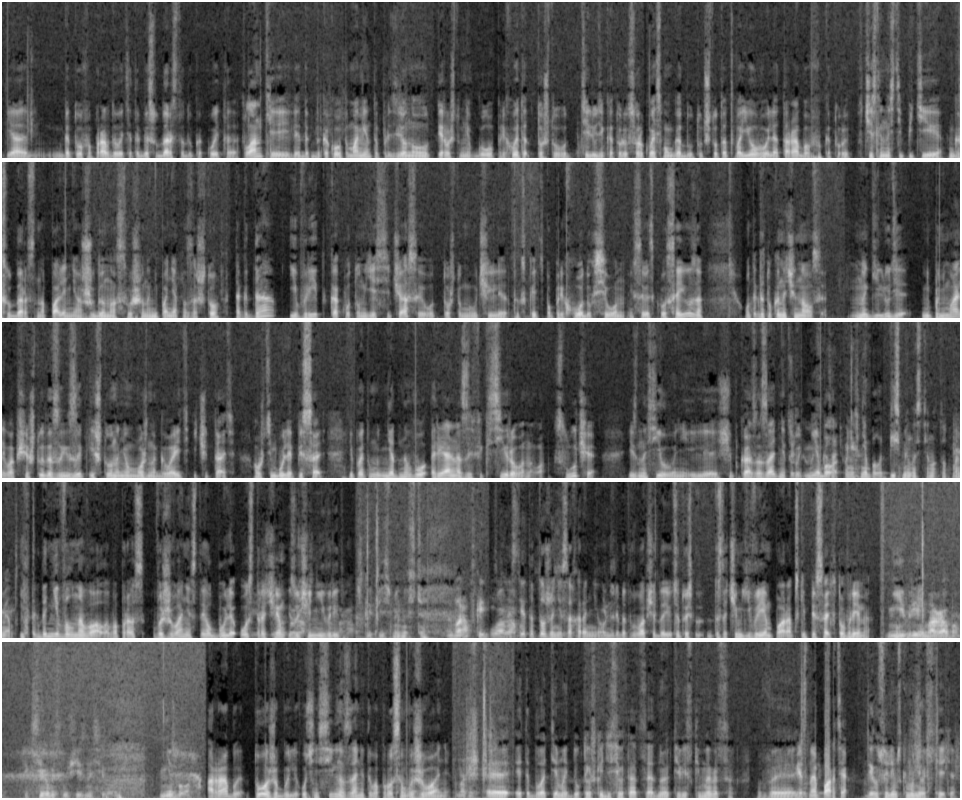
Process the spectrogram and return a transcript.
Я готов оправдывать это государство до какой-то планки или до, до какого-то момента определенного. Вот первое, что мне в голову приходит, это то, что вот те люди, которые в 48 году тут что-то отвоевывали от арабов, которые в численности пяти государств напали неожиданно, совершенно непонятно за что, тогда иврит, как вот он есть сейчас, и вот то, что мы учили, так сказать, по приходу в Сион из Советского Союза, он тогда только начинался. Многие люди не понимали вообще, что это за язык и что на нем можно говорить и читать, а уж тем более писать. И поэтому ни одного реально зафиксированного случая изнасилования или щипка за задницу не было. У них не было письменности на тот момент. Их тогда не волновало. Вопрос выживания стоял более остро, чем изучение иврита. Арабской письменности. В арабской письменности это тоже не Не, ну, сохранилось. ребят, вы вообще даете. То есть, зачем евреям по-арабски писать в то время? Не евреям, а арабам. Фиксировать случаи изнасилования. Не было. Арабы тоже были очень сильно заняты вопросом выживания. Значит, э, это была темой докторской диссертации одной активистки Мереса в, Местная партия. в Иерусалимском университете,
